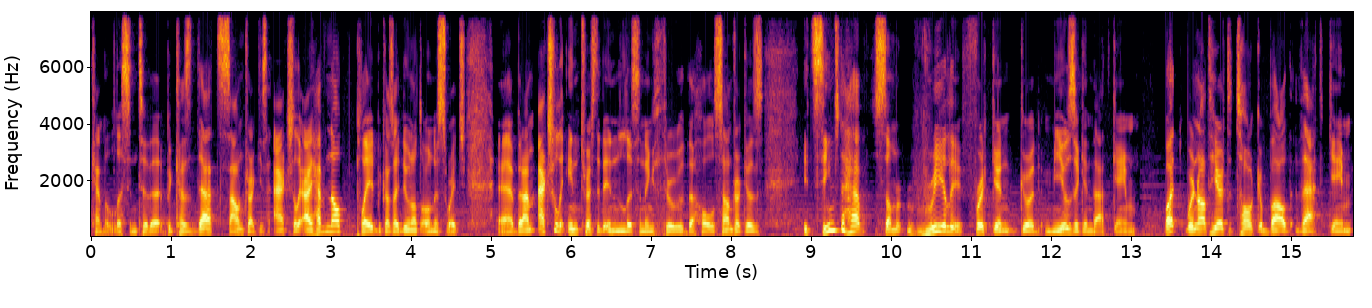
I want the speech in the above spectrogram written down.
kind of listen to that because that soundtrack is actually I have not played because I do not own a Switch, uh, but I'm actually interested in listening through the whole soundtrack because it seems to have some really freaking good music in that game. But we're not here to talk about that game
